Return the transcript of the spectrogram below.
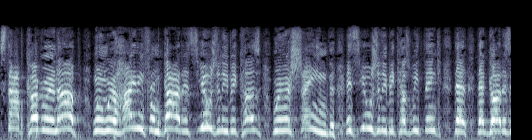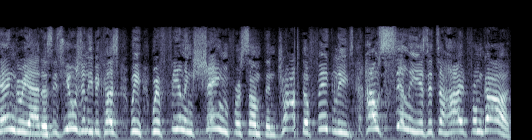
Stop covering up. When we're hiding from God, it's usually because we're ashamed. It's usually because we think that, that God is angry at us. It's usually because we, we're feeling shame for something. Drop the fig leaves. How silly is it to hide from God?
